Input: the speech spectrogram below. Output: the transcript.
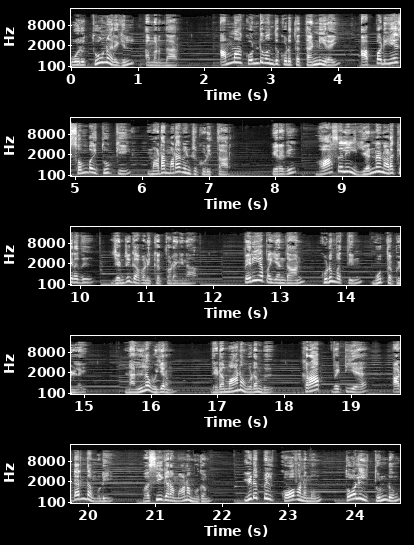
ஒரு தூணருகில் அமர்ந்தார். அம்மா கொண்டு வந்து கொடுத்த தண்ணீரை அப்படியே சொம்பை தூக்கி மடமடவென்று குடித்தார். பிறகு வாசலில் என்ன நடக்கிறது என்று கவனிக்கத் தொடங்கினார். பெரிய பையன்தான் குடும்பத்தின் மூத்த பிள்ளை. நல்ல உயரம் திடமான உடம்பு கிராப் வெட்டிய அடர்ந்த முடி வசீகரமான முகம் இடுப்பில் கோவணமும் தோளில் துண்டும்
